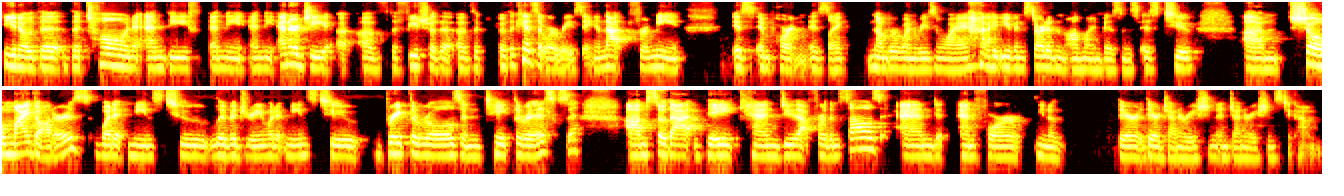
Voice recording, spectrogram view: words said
you know the the tone and the and the and the energy uh, of the future of the of the, of the kids that we're raising. And that for me is important is like number one reason why i even started an online business is to um, show my daughters what it means to live a dream what it means to break the rules and take the risks um, so that they can do that for themselves and and for you know their their generation and generations to come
